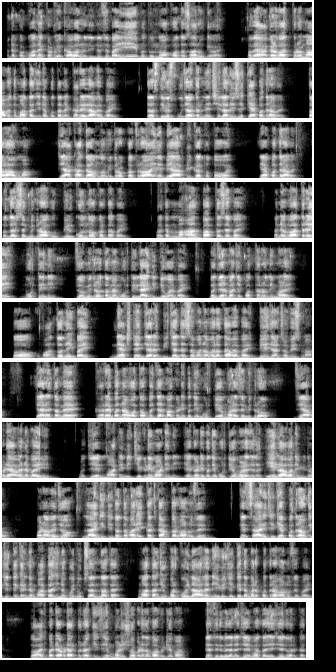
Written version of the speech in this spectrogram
અને ભગવાને ઘણું ખાવાનું દીધું છે ભાઈ, એ બધું ન ખો તો સારું કહેવાય. હવે આગળ વાત કરવામાં આવે તો માતાજીને પોતાને ઘરે લાવે ભાઈ. દસ દિવસ પૂજા કરીને છેલ્લા દિવસે ક્યાં પધરાવે? તળાવમાં. જે આખા ગામનો મિત્રો કચરો આવીને બે ભેગા થતો હોય, ત્યાં પધરાવે. તો દર્શક મિત્રો, આવું બિલકુલ ન કરતા ભાઈ. કે મહાન પાપ થશે ભાઈ. અને વાત રહી મૂર્તિની. જો મિત્રો તમે મૂર્તિ લાવી દીધી હોય ભાઈ, બજારમાં જે પથ્થરોની મળે, તો વાંધો નહીં ભાઈ. નેક્સ્ટ ટાઈમ જ્યારે બીજા દશામાના વ્રત આવે ભાઈ, બે હજાર છવ્વીસમાં, ત્યારે તમે ઘરે બનાવો અથવા બજારમાં ઘણી બધી મૂર્તિઓ મળે છે મિત્રો. જે આપણે આવે ને ભાઈ, જે માટીની, ચીકણી માટીની, એ ઘણી બધી મૂર્તિઓ મળે છે. તો એ લાવવાની મિત્રો. પણ હવે જો લાવી દીધી તો તમારે એક જ કામ કરવાનું છે, કે સારી જગ્યાએ પધરાવો કે જેથી કરીને માતાજીને કોઈ નુકસાન ના થાય. માતાજી ઉપર કોઈ ના હાલે ને એવી જગ્યાએ તમારે પધરાવાનું છે ભાઈ. તો આજ માટે આપણે આટલું રાખીએ છીએ. મળીશું આપણે નવા વિડીયોમાં. ત્યાં સુધી બધાને જય માતાજી, જય દ્વારકાધી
